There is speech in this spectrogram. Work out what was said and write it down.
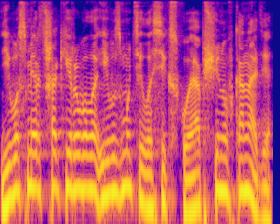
Его смерть шокировала и возмутила сикскую общину в Канаде,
